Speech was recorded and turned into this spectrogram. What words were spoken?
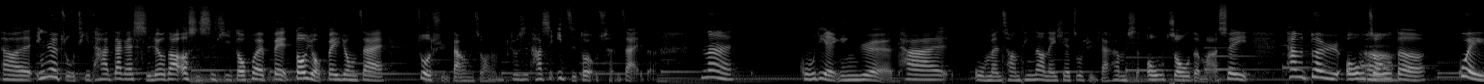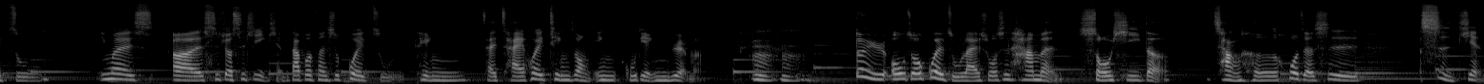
呃，音乐主题它大概十六到二十世纪都会被都有被用在作曲当中，就是它是一直都有存在的。那古典音乐，它我们常听到那些作曲家，他们是欧洲的嘛，所以他们对于欧洲的贵族，嗯、因为呃十九世纪以前大部分是贵族听才才会听这种音古典音乐嘛，嗯嗯，对于欧洲贵族来说是他们熟悉的场合或者是事件。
